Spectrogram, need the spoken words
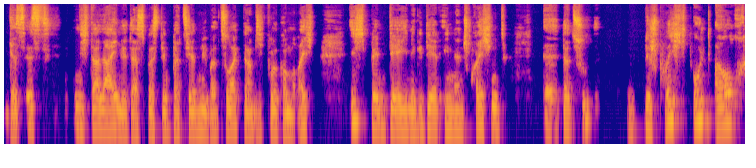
das ist nicht alleine das, was den Patienten überzeugt, da haben Sie vollkommen recht. Ich bin derjenige, der ihn entsprechend äh, dazu bespricht und auch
